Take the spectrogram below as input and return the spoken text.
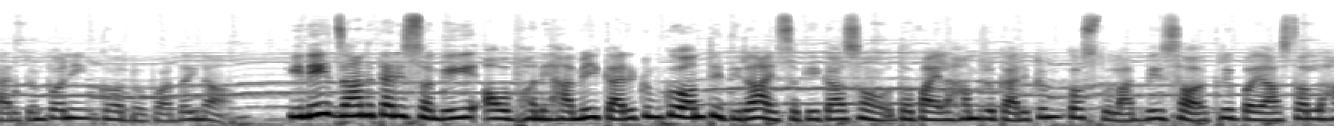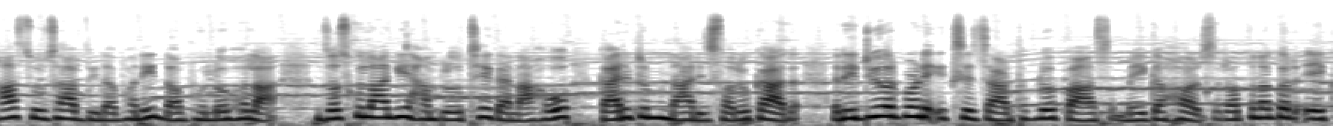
कार्यक्रम पनि गर्नु पर्दैन। यिनै जानकारीसँगै अब भने हामी कार्यक्रमको अन्त्यतिर आइसकेका छौँ। तपाईँलाई हाम्रो कार्यक्रम कस्तो लाग्दैछ? कृपया सल्लाह सुझाव दिन भने नभुल्नुहोला। जसको लागि हाम्रो ठेगाना हो कार्यक्रम नारी सरोकार। रेडियो अर्पण एक सय चार थप्लो पाँच मेगा हर्स रत्नगर एक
